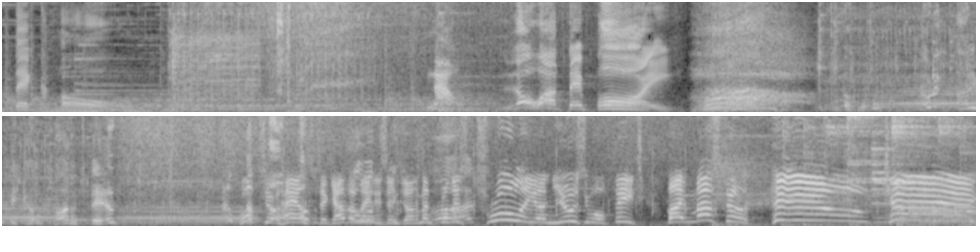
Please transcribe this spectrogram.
Lower the cone. Now, lower the boy. oh, How did I become part of this? Put your hands together, ladies and gentlemen, for this truly unusual feat by Master Hill King!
